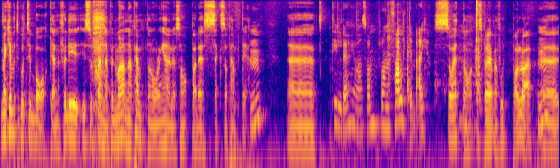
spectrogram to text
Men kan vi inte gå tillbaka nu? För det är så spännande. För det var en annan 15-åring här nu som hoppade 6,50. Eh, Tilde Johansson från Falkenberg. Så hette hon. Jag spelar även fotboll där. Eh,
